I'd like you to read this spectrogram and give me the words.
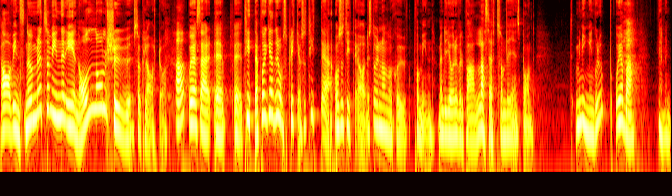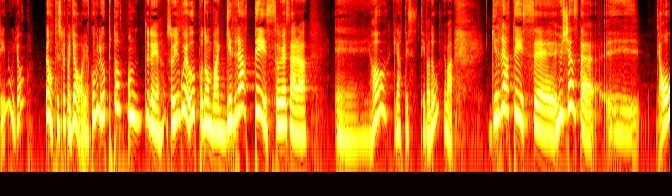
Ja, vinstnumret som vinner är 007 såklart då. Ja. Och jag så här, eh, eh, tittar på garderobsbrickan och så tittar jag. Och så tittar jag, ja det står ju 007 på min. Men det gör det väl på allas eftersom det är James Bond. Men ingen går upp. Och jag bara, nej men det är nog jag. Ja, till slut bara, ja, jag går väl upp då om det är det. Så går jag upp och de bara, grattis! Och jag är så här, eh, ja, grattis till vadå? Jag bara, grattis! Eh, hur känns det? Eh, ja,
